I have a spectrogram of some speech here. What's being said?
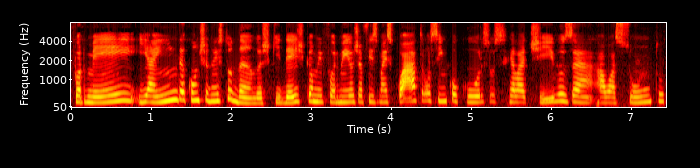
formei e ainda continuo estudando. Acho que desde que eu me formei eu já fiz mais quatro ou cinco cursos relativos a, ao assunto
